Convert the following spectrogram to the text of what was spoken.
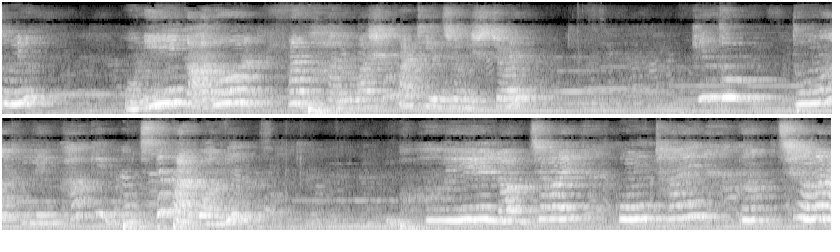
তুমি? অনেক আদর আর ভালোবাসা পাঠিয়েছ নিশ্চয়। কিন্তু তোমার লেখা কি বুঝতে পারব আমি? ভয়ে লজ্জায় কোনঠায় কাঁপছে আমার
